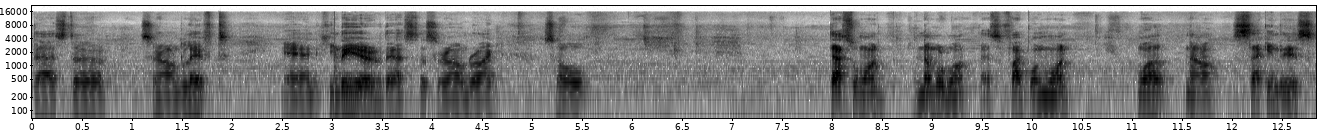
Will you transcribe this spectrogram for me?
That's the surround left and here that's the surround right. So that's the one the number one that's the 5.1 well now second is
